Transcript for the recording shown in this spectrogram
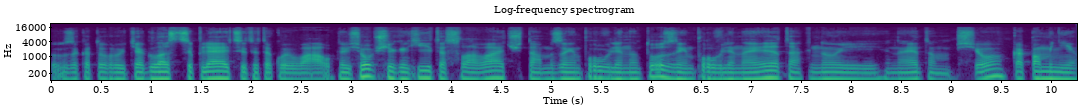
за которую у тебя глаз цепляется, и ты такой, вау. То есть общие какие-то слова, что там заимпровлено то, заимпровлено это. Ну и на этом все. Как по мне,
